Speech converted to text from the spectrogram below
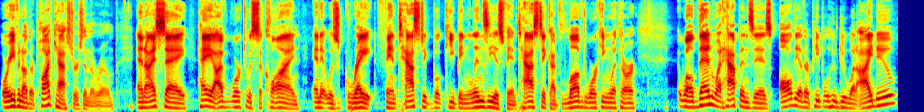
or even other podcasters in the room. And I say, Hey, I've worked with Sakline and it was great. Fantastic bookkeeping. Lindsay is fantastic. I've loved working with her. Well, then what happens is all the other people who do what I do,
